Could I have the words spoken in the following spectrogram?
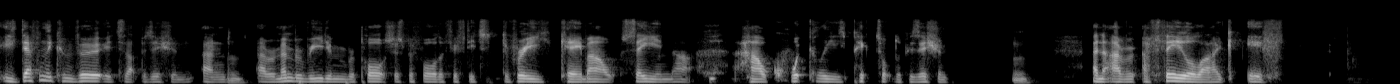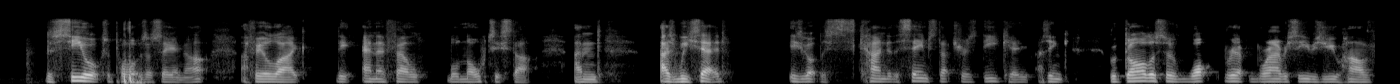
he's definitely converted to that position. And Mm. I remember reading reports just before the 53 came out saying that how quickly he's picked up the position. Mm. And I, I feel like if the Seahawks supporters are saying that, I feel like the NFL will notice that. And as we said, he's got this kind of the same stature as DK. I think regardless of what wide receivers you have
